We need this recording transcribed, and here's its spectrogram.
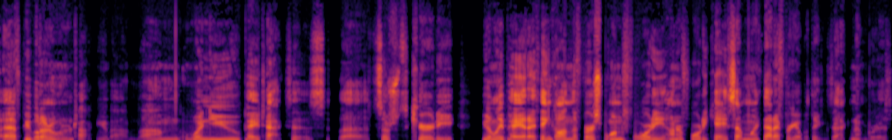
If people don't know what I'm talking about, um, when you pay taxes, the Social Security, you only pay it, I think, on the first 140, 140K, something like that. I forget what the exact number is.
